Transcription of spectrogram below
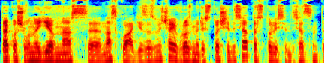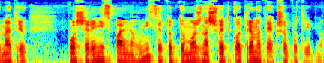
Також воно є в нас е, на складі, зазвичай в розмірі 160 та 180 см по ширині спального місця, тобто можна швидко отримати, якщо потрібно.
